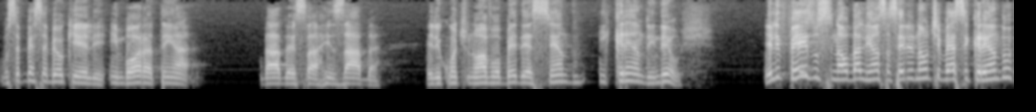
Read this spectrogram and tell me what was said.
Você percebeu que ele, embora tenha dado essa risada, ele continuava obedecendo e crendo em Deus? Ele fez o sinal da aliança. Se ele não tivesse crendo,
